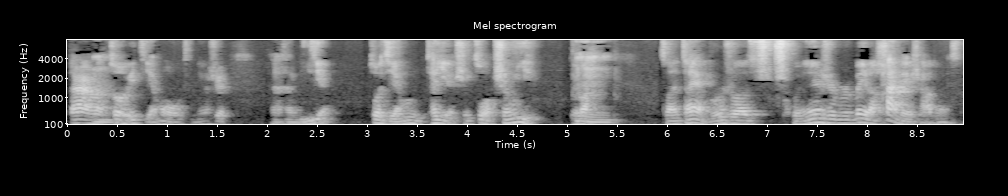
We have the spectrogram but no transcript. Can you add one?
当然了，嗯作为节目，我肯定是很很理解，做节目它也是做生意，对吧？嗯咱咱也不是说纯是不是为了捍卫啥东西，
